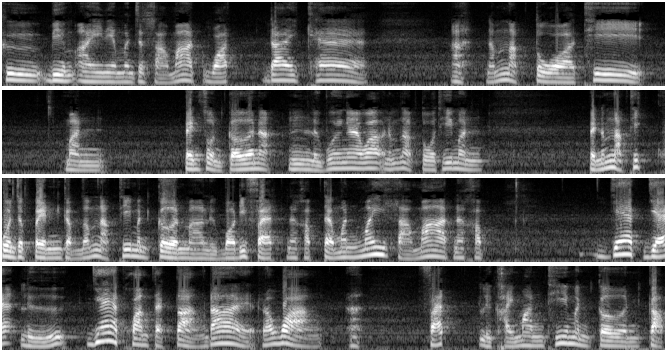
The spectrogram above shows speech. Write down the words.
คือ BMI เนี่ยมันจะสามารถวัดได้แค่อะน้ำหนักตัวที่มันเป็นส่วนเกินอะ่ะหรือพูดง่ายๆว่าน้ำหนักตัวที่มันเป็นน้ำหนักที่ควรจะเป็นกับน้ำหนักที่มันเกินมาหรือ body fat นะครับ แต่มันไม่สามารถนะครับ แยกแยะหรือแยกความแตกต่างได้ระหว่างอะ fat หรือไขมันที่มันเกินกับ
